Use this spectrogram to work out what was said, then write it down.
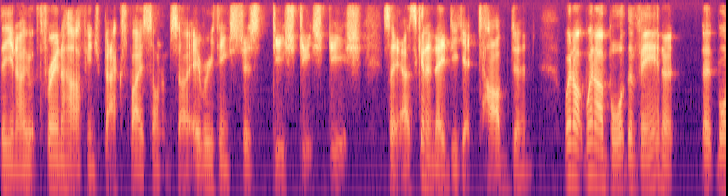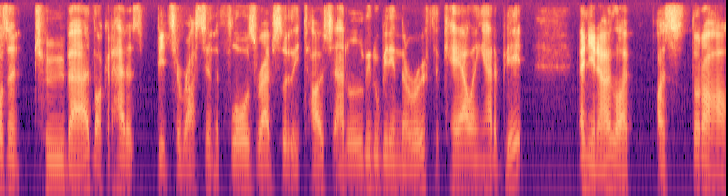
the, you know, got three and a half inch backspace on them. So everything's just dish, dish, dish. So yeah, it's going to need to get tubbed. And when I, when I bought the van, it, it wasn't too bad. Like it had its bits of rust in. The floors were absolutely toast. It had a little bit in the roof. The cowling had a bit. And, you know, like I thought, oh,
